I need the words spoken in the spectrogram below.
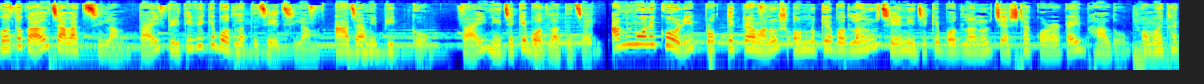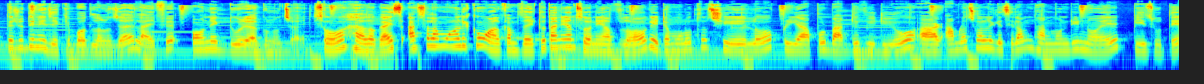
গতকাল চালাক ছিলাম, তাই পৃথিবীকে বদলাতে চেয়েছিলাম। আজ আমি বিজ্ঞ। তাই নিজেকে বদলাতে চাই। আমি মনে করি প্রত্যেকটা মানুষ অন্যকে বদলানোর চেয়ে নিজেকে বদলানোর চেষ্টা করাটাই ভালো। সময় থাকতে যদি নিজেকে বদলানো যায় লাইফে অনেক দূরে আগানো যায়। সো হ্যালো গাইস আসসালামু আলাইকুম welcome back to Taniyan Sonia blog এটা মূলত ছিল প্রিয়াপুর বার্থডে ভিডিও আর আমরা চলে গেছিলাম ধানমন্ডি নয়ে পিজুতে।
